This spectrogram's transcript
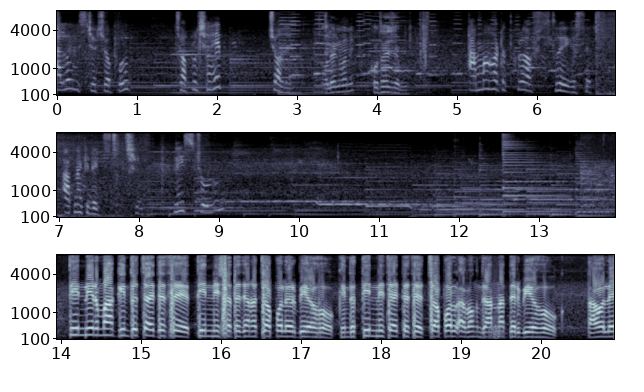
হ্যালো মিস্টার চপল। চপল সাহেব চলেন। বলেন মানে? কোথায় যাব? আম্মা হঠাৎ করে অসুস্থ হয়ে গেছে। আপনাকে দেখতে চাচ্ছেন প্লিজ চলুন। তিন্নির মা কিন্তু চাইতেছে তিন্নির সাথে যেন চপলের বিয়ে হোক। কিন্তু তিন্নি চাইতেছে চপল এবং জান্নাতের বিয়ে হোক। তাহলে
